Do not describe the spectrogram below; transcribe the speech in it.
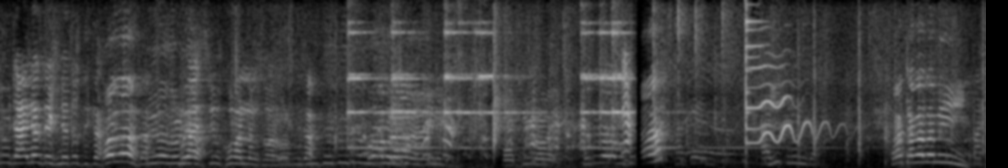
তুই ডাইলগ দেখিস না তো তুই যা। ওই যা, তুই যা, তুই তুই যা। আইসক্রিম খোবার নাম সর তুই যা? কয় টাকা দামি? পাঁচ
